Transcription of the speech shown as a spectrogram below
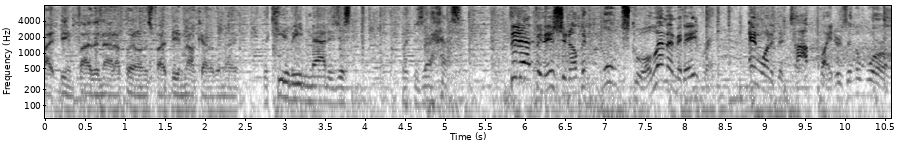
Fight being fight of the night, I plan on this fight being knockout of the night. The key to beating Matt is just whip his ass. The definition of an old school MMA favorite and one of the top fighters in the world.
